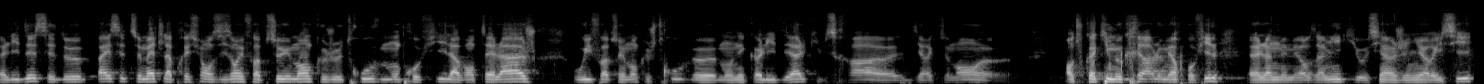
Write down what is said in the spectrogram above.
Euh, l'idée, c'est de pas essayer de se mettre la pression en se disant il faut absolument que je trouve mon profil avant tel âge, ou il faut absolument que je trouve euh, mon école idéale qui sera directement en tout cas qui me créera le meilleur profil. Euh, L'un de mes meilleurs amis, qui est aussi ingénieur ici,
